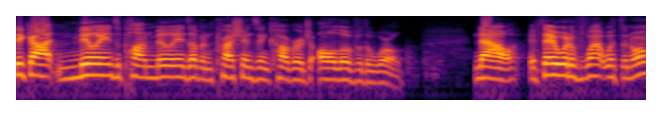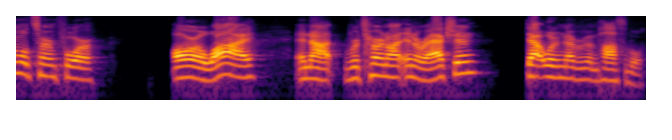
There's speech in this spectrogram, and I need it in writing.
that got millions upon millions of impressions and coverage all over the world. Now, if they would have went with the normal term for ROI and not return on interaction, that would have never been possible.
